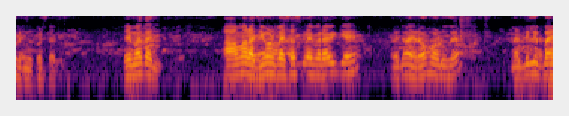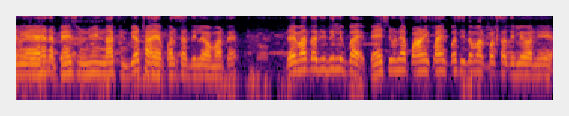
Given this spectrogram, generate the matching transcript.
જય ભૂખડીની જય માતાજી. આ અમારા જીવનભાઈ સબસ્ક્રાઈબર આવી ગયા છે. અને જો અહીં રહોડું છે. અને દિલીપભાઈની અહીંયા છે ને ભેંસું નીંદ નાખીને બેઠા છે પ્રસાદી લેવા માટે. જય માતાજી દિલીપભાઈ. ભેંસુને પાણી પાઈને પછી તમારે પ્રસાદી લેવાની છે.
